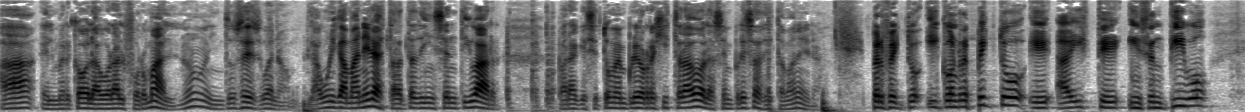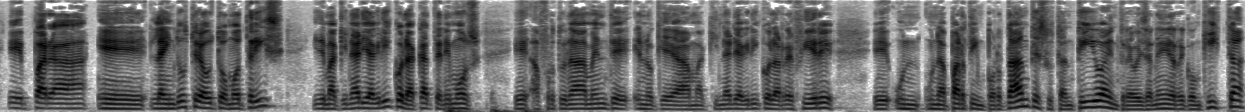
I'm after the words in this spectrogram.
a el mercado laboral formal, ¿no? Entonces, bueno, la única manera es tratar de incentivar para que se tome empleo registrado a las empresas de esta manera. Perfecto. Y con respecto eh, a este incentivo eh, para eh, la industria automotriz y de maquinaria agrícola, acá tenemos afortunadamente en lo que a maquinaria agrícola refiere una parte importante, sustantiva, entre Avellaneda y Reconquista,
